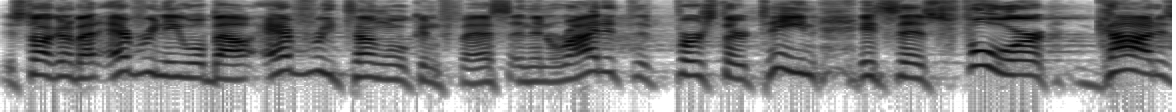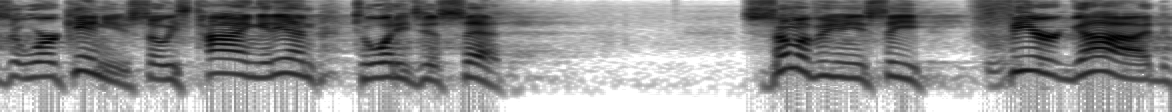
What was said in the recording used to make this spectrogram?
is talking about every knee will bow, every tongue will confess. And then right at the verse 13, it says, for God is at work in you. So he's tying it in to what he just said. So some of you, you see, fear God,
